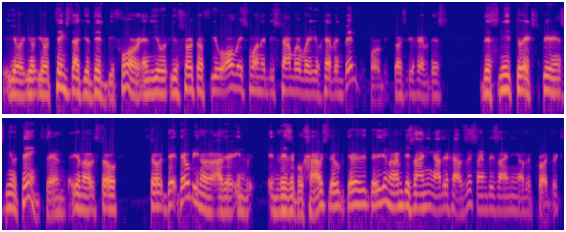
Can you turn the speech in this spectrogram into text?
your, your your things that you did before and you you sort of you always want to be somewhere where you haven't been before because you have this this need to experience new things and you know so so th- there will be no other in, invisible house. They're, they're, they're, you know, I'm designing other houses, I'm designing other projects,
